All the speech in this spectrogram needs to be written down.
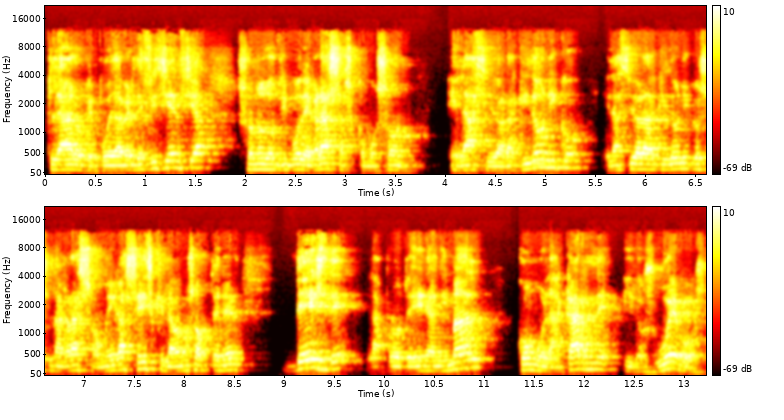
claro que puede haber deficiencia son otro tipo de grasas como son el ácido araquidónico. El ácido araquidónico es una grasa omega 6 que la vamos a obtener desde la proteína animal, como la carne y los huevos.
